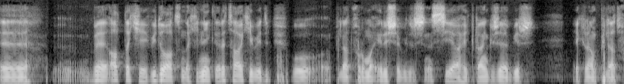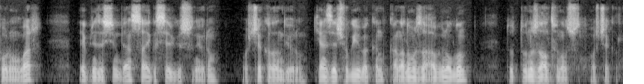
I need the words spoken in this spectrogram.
Ee, ve alttaki video altındaki linkleri takip edip bu platforma erişebilirsiniz. Siyah ekran güzel bir ekran platformu var. Hepinize şimdiden saygı sevgi sunuyorum. Hoşçakalın diyorum. Kendinize çok iyi bakın. Kanalımıza abone olun. Tuttuğunuz altın olsun. Hoşçakalın.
